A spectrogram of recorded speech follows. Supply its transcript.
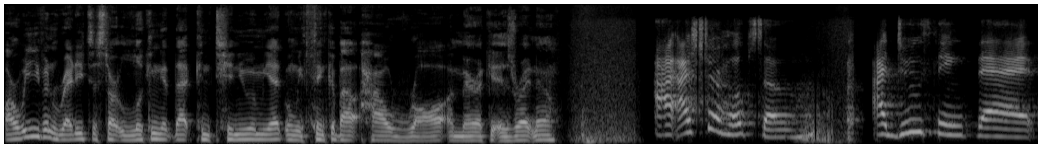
Are we even ready to start looking at that continuum yet when we think about how raw America is right now? I, I sure hope so. I do think that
